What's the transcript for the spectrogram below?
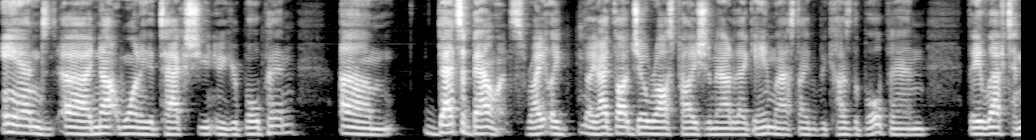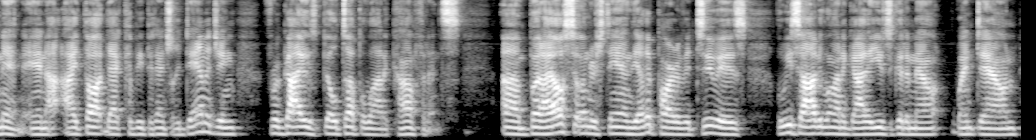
and uh, not wanting to tax you, know, your bullpen? Um, that's a balance, right? Like, like I thought Joe Ross probably should have been out of that game last night, but because the bullpen, they left him in, and I, thought that could be potentially damaging for a guy who's built up a lot of confidence. Um, but I also understand the other part of it too is Luis Avilan, a guy that used a good amount, went down.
